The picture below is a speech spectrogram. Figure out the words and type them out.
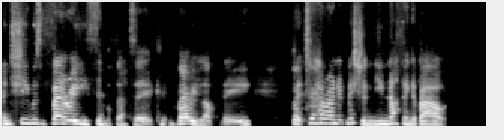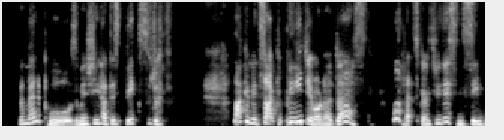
And she was very sympathetic, very lovely, but to her own admission, knew nothing about the menopause. I mean, she had this big sort of like an encyclopedia on her desk. Well, let's go through this and see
